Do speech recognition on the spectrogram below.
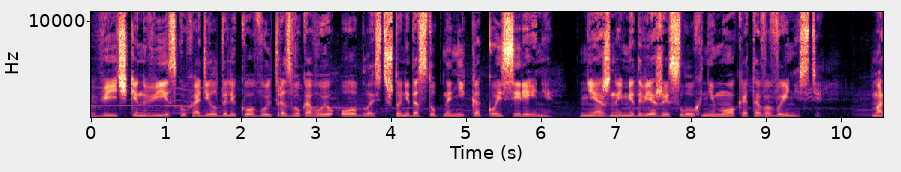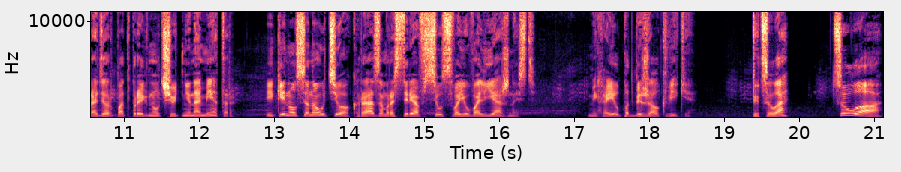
Вичкин виск уходил далеко в ультразвуковую область, что недоступно никакой сирене. Нежный медвежий слух не мог этого вынести. Мародер подпрыгнул чуть не на метр и кинулся на утек, разом растеряв всю свою вальяжность. Михаил подбежал к Вике. «Ты цела?» «Цела!»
